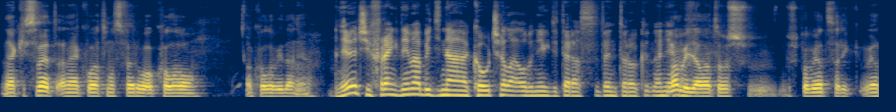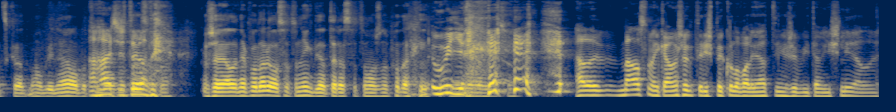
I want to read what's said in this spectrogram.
nejaký svet a nejakú atmosféru okolo, okolo vydania. Neviem, či Frank nemá byť na Coachella alebo niekde teraz tento rok. Na nejakom... Má byť, ale to už, už po viacerý, viackrát mal byť, ne? Lebo Aha, čiže to... Že, ale nepodarilo sa to nikdy a teraz sa to možno podarí. Uvidíme. ale mal som aj kamošov, ktorí špekulovali nad tým, že by tam išli, ale...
